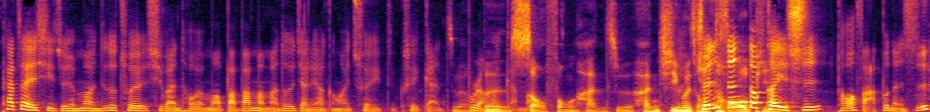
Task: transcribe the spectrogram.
卡在洗嘴有没有？你这个吹洗完头有没有？爸爸妈妈都会叫你要赶快吹吹干，不然会感冒。受风寒是不是？寒气会从全身都可以湿，头发不能湿。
